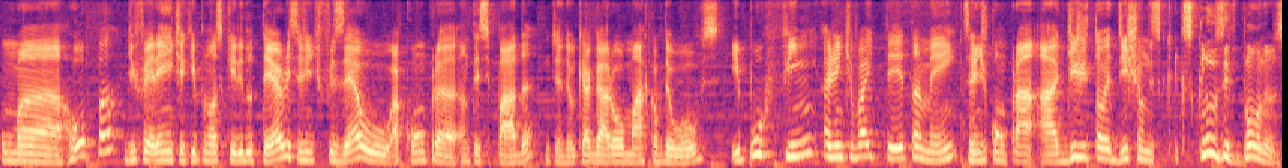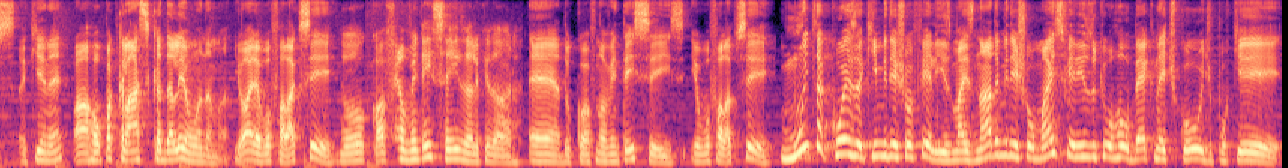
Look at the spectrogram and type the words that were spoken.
uma roupa diferente aqui pro nosso querido Terry, se a gente fizer o- a compra antecipada, entendeu? Que é a Garou Mark of the Wolves. E por fim, a gente vai ter também, se a gente comprar a Digital Edition Ex- Exclusive Bonus aqui, né? A roupa clássica da Leona, mano. E olha, eu vou falar com você, Do KOF 96, olha que da hora. é, do KOF 96. E eu vou falar pra você. Muita coisa aqui me deixou feliz, mas nada me deixou mais feliz do que o rollback netcode, porque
